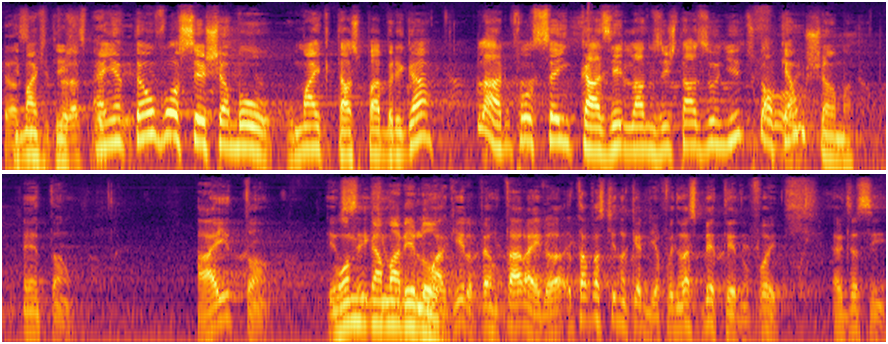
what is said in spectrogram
Eu imagem triste. Aí então você chamou o Mike Tasso para brigar? Claro, você em casa, ele lá nos Estados Unidos, qualquer Foi. um chama. Então, aí, Tom, eu o homem da Marilô. O Maguila, perguntaram a ele, eu estava assistindo aquele dia, foi no SBT, não foi? Ele disse assim,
